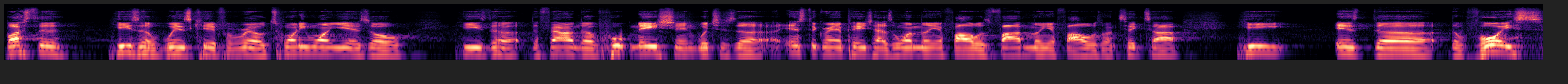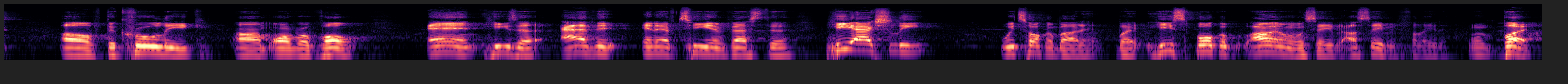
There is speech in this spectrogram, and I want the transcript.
Buster, he's a whiz kid for real, 21 years old. He's the, the founder of Hoop Nation, which is an Instagram page, has 1 million followers, 5 million followers on TikTok. He is the, the voice of the Crew League um, on Revolt. And he's an avid NFT investor. He actually, we talk about it, but he spoke, I don't even want to save it, I'll save it for later. But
